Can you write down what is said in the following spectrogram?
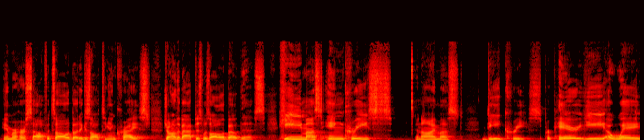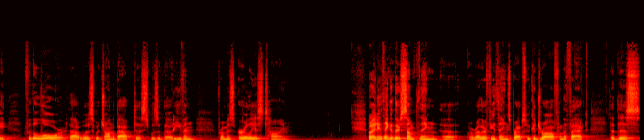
him or herself. It's all about exalting in Christ. John the Baptist was all about this. He must increase, and I must decrease. Prepare ye a way for the Lord. That was what John the Baptist was about, even from his earliest time. But I do think that there's something, uh, or rather a few things perhaps, we could draw from the fact that this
